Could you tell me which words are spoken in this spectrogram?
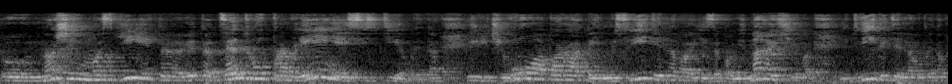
Э, наши мозги это, центр управления системой, да, и речевого аппарата, и мыслительного, и запоминающего, и двигательного. Поэтому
